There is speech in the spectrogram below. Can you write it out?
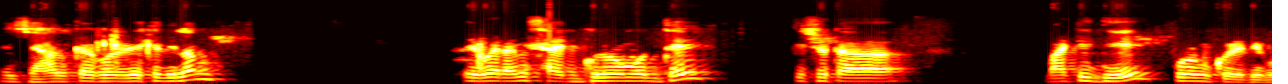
এই যে হালকা করে রেখে দিলাম। এবার আমি সাইডগুলোর মধ্যে কিছুটা মাটি দিয়ে পূরণ করে দেব।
